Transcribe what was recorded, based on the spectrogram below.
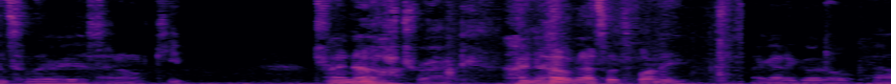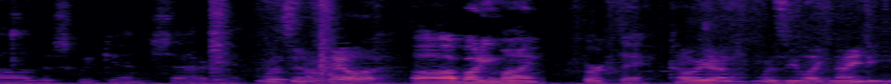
That's hilarious. I don't keep I know. Track. I know. That's what's funny. I gotta go to Ocala this weekend, Saturday. What's in Ocala? Uh, buddy of mine, birthday. Oh yeah? Was he like 90?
